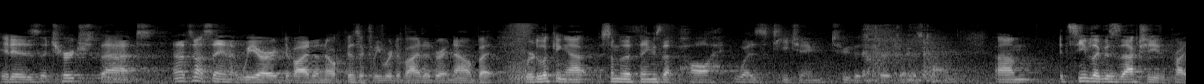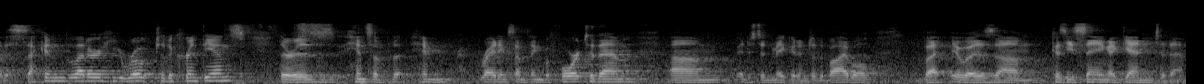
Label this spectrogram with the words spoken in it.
it is a church that, and that's not saying that we are divided. I know physically we're divided right now, but we're looking at some of the things that Paul was teaching to this church in this time. Um, it seems like this is actually probably the second letter he wrote to the Corinthians. There is hints of the, him writing something before to them. Um, it just didn't make it into the Bible, but it was because um, he's saying again to them,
